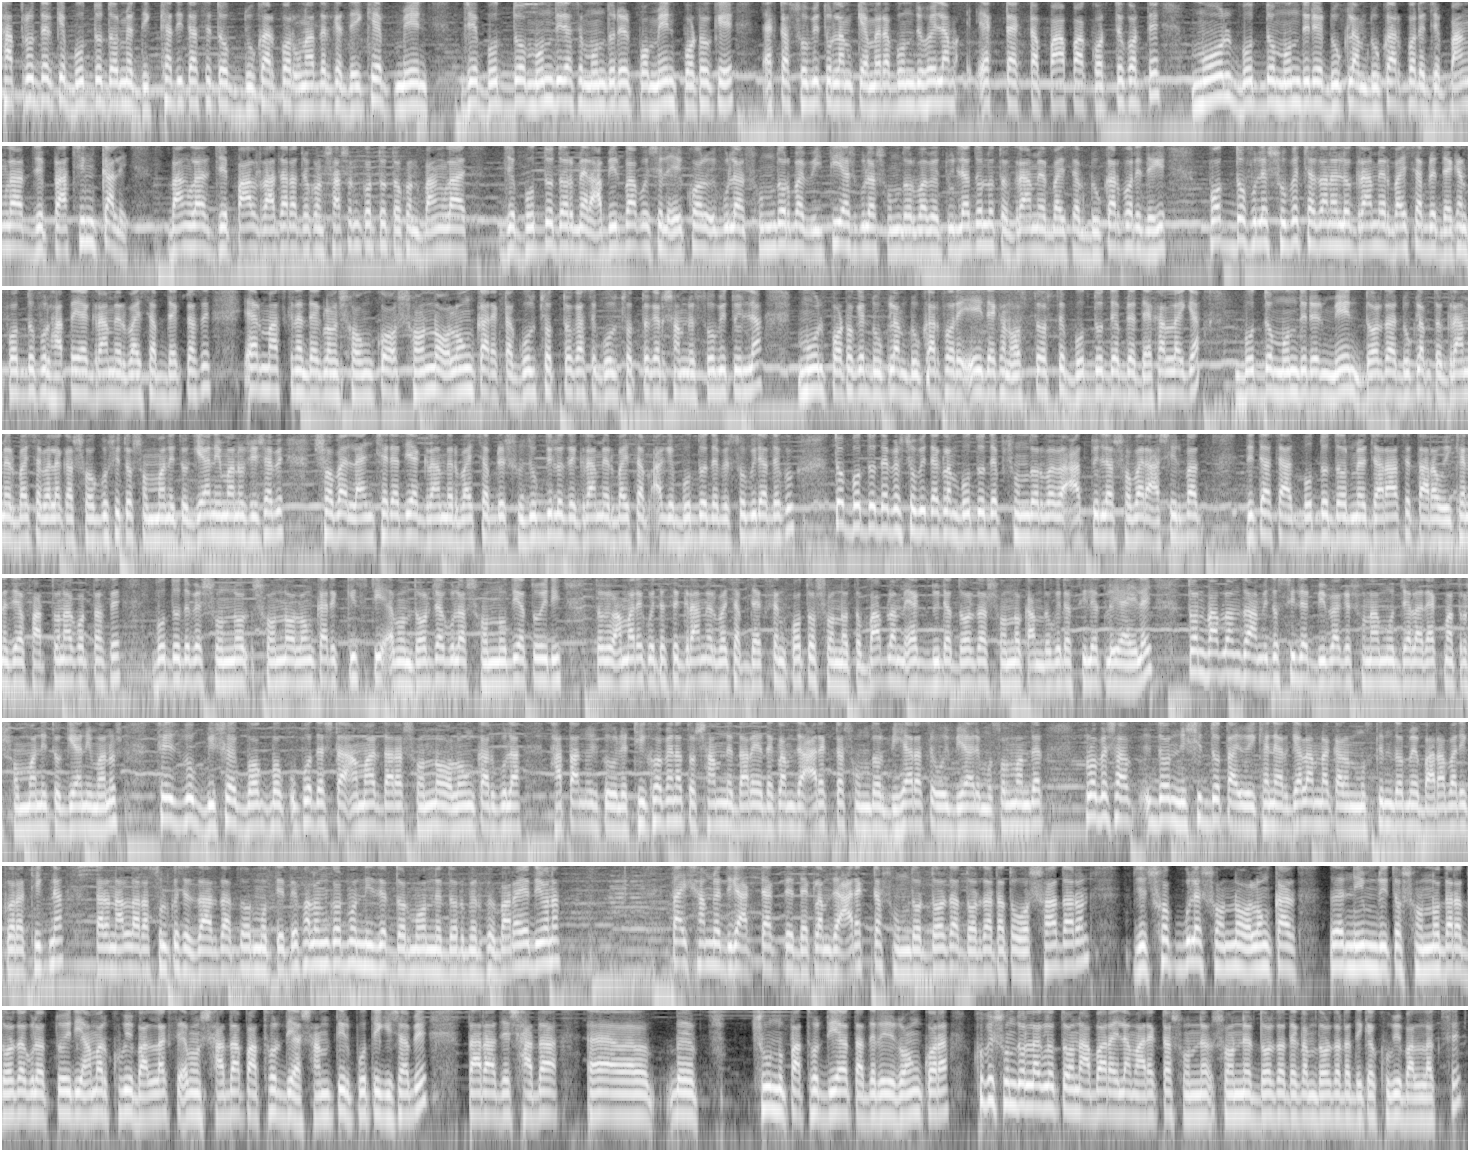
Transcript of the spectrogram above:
ছাত্রদেরকে বৌদ্ধ ধর্মের দীক্ষা দিতেছে তো ঢুকার পর ওনাদেরকে দেখে মেন যে বৌদ্ধ মন্দির আছে, মন্দিরের মেন পটকে একটা ছবি তুললাম, ক্যামেরা বন্দি হইলাম, একটা একটা পা পা করতে করতে মূল বৌদ্ধ মন্দিরে ঢুকলাম, ঢুকার পরে যে বাংলার যে প্রাচীনকালে, বাংলার যে পাল রাজারা যখন শাসন করত, তখন বাংলায় যে বৌদ্ধ ধর্মের আবির্ভাব হয়েছিল এগুলা সুন্দরভাবে, ইতিহাসগুলা সুন্দরভাবে তুলে ধরলো তো গ্রামের বাইসাব ঢুকার পরে দেখি পদ্ম ফুলের শুভেচ্ছা জানাইলো গ্রামের বাইসাবরে দেখেন পদ্ম ফুল হাতে গ্রামের বাইসাব দেখতাছে। এর মাঝখানে দেখলাম শঙ্ক স্বর্ণ অলংকার একটা গোল ছত্তক আছে। গোল ছত্তকের সামনে ছবি তুললা, মূল পটকে ঢুকলাম। ঢুকার পরে এই দেখেন অস্তে অস্তে বৌদ্ধ দেবরে দেখার লাগিয়া বৌদ্ধ মন্দিরের মেন দরজা ঢুকলাম তো গ্রামের বাইসাব এলাকার স্বঘোষিত সম্মানিত জ্ঞানী মানুষ হিসাবে সবাই লাইন ছেড়ে দিয়া গ্রামের বাইসাবরে সুযোগ দিল। যে গ্রামের বাইসাব আগে বুদ্ধদেবের ছবিটা দেখুক। তো বুদ্ধদেবের ছবি দেখলাম, বুদ্ধদেব সুন্দরভাবে তুললা সবার আশীর্বাদ দিতে আছে, আর বৌদ্ধ ধর্মের যারা আছে, তারা ওইখানে যে প্রার্থনা করতেছে। বুদ্ধদেবের স্বর্ণ স্বর্ণ অলঙ্কারে কৃষ্টি এবং দরজাগুলা স্বর্ণ দিয়া তৈরি। তো আমারে কইতেছে, গ্রামের বাইসাব দেখছেন কত স্বর্ণ? তো ভাবলাম, এক, দুইটা দরজার স্বর্ণ কান্দগিরা সিলেট লইয়া আইলাই। তখন ভাবলাম যে, আমি তো সিলেট বিভাগের সোনামুর জেলার একমাত্র সম্মানিত জ্ঞানী মানুষ। ফেসবুক বিষয়ক বক বক উপদেষ্টা আমার দ্বারা স্বর্ণ অলঙ্কারগুলা হাতানুই করলে ঠিক হবে না। তো সামনে দাঁড়িয়ে দেখলাম যে আরেকটা সুন্দর বিহার আছে। ওই বিহারে মুসলমানদের প্রবেশ নিষিদ্ধ, তাই ওইখানে আর গেলাম না কারণ মুসলিম ধর্মে বাড়াবাড়ি করা ঠিক না। কারণ আল্লাহ রাসুল কেছে যার যার ধর্ম তেতে পালন করব, নিজের ধর্ম অন্যের ধর্মের উপর বাড়াইয়া দিও না। তাই সামনের দিকে আঁকতে আঁকতে দেখলাম যে আরেকটা সুন্দর দরজা। দরজাটা তো অসাধারণ। যে সবগুলা স্বর্ণ অলঙ্কার নিমৃত স্বর্ণ দ্বারা দরজাগুলা তৈরি আমার খুবই ভালো লাগছে এবং সাদা পাথর দেয়া শান্তির প্রতীক হিসাবে তারা যে সাদা চুন পাথর দিয়া তাদের রং করা খুবই সুন্দর লাগল। তখন আবার আইলাম আরেকটা স্বর্ণের স্বর্ণের দরজা দেখলাম। দরজাটা দেখে খুবই ভালো লাগছে।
